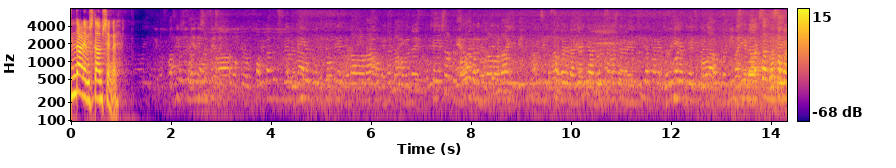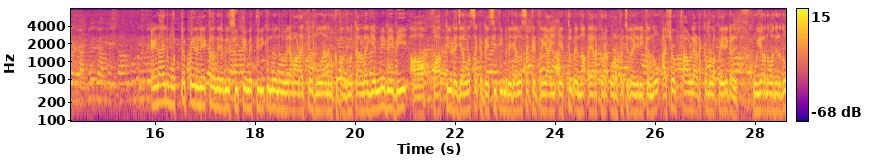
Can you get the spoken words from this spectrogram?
എന്താണ് വിശദാംശങ്ങൾ? ఆ ഏതായാലും ഒറ്റപ്പേരിലേക്ക് നിലവിൽ സി പി എം എത്തിയിരിക്കുന്നു എന്ന വിവരമാണ് ഏറ്റവും പുതുതായി നമുക്ക് പങ്കുവെക്കാനുള്ളത്. എം എ ബേബി പാർട്ടിയുടെ ജനറൽ സെക്രട്ടറി സി പി എമ്മിന്റെ ജനറൽ സെക്രട്ടറിയായി എത്തും എന്ന് ഏറെക്കുറെ ഉറപ്പിച്ചു കഴിഞ്ഞിരിക്കുന്നു. അശോക് താവളെ അടക്കമുള്ള പേരുകൾ ഉയർന്നു വന്നിരുന്നു.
